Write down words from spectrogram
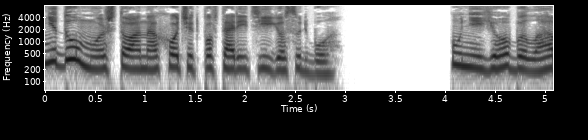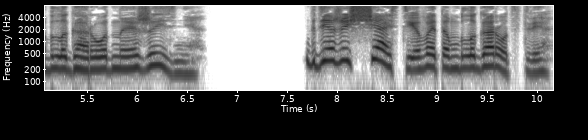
Не думаю, что она хочет повторить ее судьбу. У нее была благородная жизнь. Где же счастье в этом благородстве?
